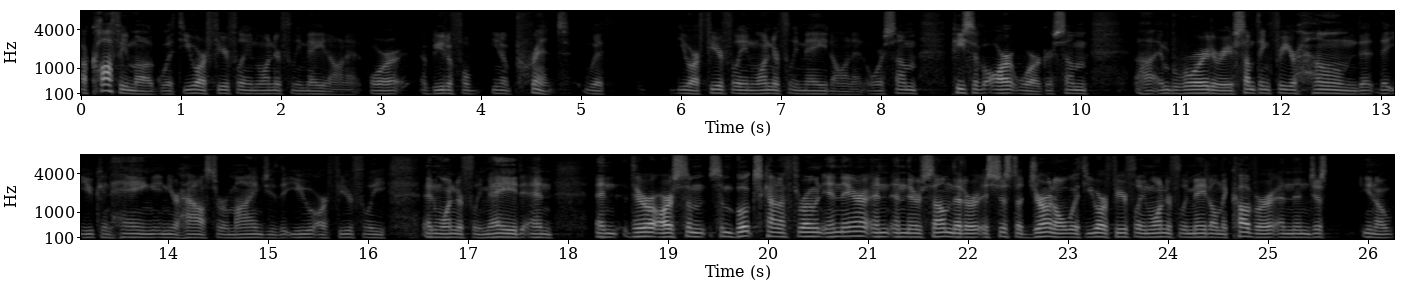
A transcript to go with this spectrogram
a coffee mug with You are fearfully and wonderfully made on it, or a beautiful, you know, print with you are fearfully and wonderfully made on it, or some piece of artwork, or some uh, embroidery, or something for your home that, that you can hang in your house to remind you that you are fearfully and wonderfully made. And and there are some some books kind of thrown in there, and, and there's some that are it's just a journal with you are fearfully and wonderfully made on the cover, and then just you know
